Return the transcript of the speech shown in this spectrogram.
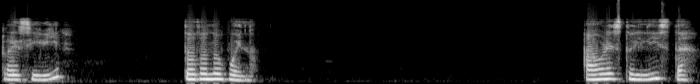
recibir todo lo bueno. Ahora estoy lista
